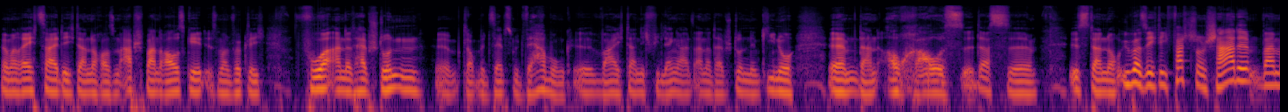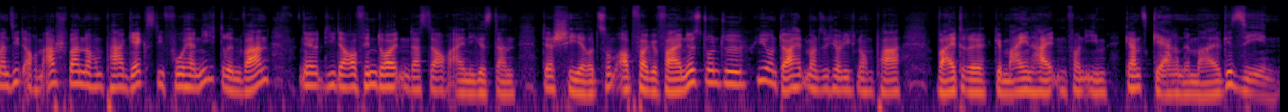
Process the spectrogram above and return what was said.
Wenn man rechtzeitig dann noch aus dem Abspann rausgeht, ist man wirklich vor anderthalb Stunden, ich äh, glaube mit, selbst mit Werbung äh, war ich da nicht viel länger als anderthalb Stunden im Kino, ähm, dann auch raus. Das äh, ist dann noch übersichtlich. Fast schon schade, weil man sieht auch im Abspann noch ein paar Gags, die vorher nicht drin waren, äh, die darauf hindeuten, dass da auch einiges dann der Schere zum Opfer gefallen ist. Und äh, hier und da hätte man sicherlich noch ein paar weitere Gemeinheiten von ihm ganz gerne mal gesehen.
